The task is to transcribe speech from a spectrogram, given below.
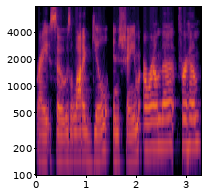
Right. So it was a lot of guilt and shame around that for him.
